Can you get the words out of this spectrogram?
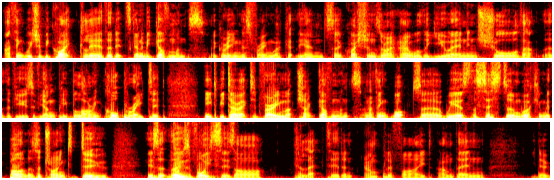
I think we should be quite clear that it's going to be governments agreeing this framework at the end. So questions about how will the UN ensure that uh, the views of young people are incorporated need to be directed very much at governments. And I think what uh, we as the system, working with partners, are trying to do is that those voices are collected and amplified and then, you know,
